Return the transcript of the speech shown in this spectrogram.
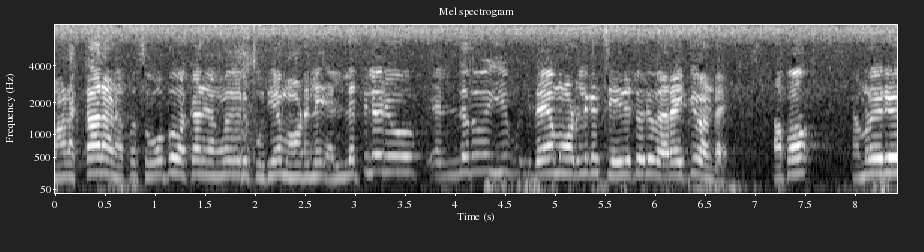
മഴക്കാലാണ്. അപ്പൊ സോപ്പ് വെക്കാൻ ഞങ്ങൾ ഒരു പുതിയ മോഡൽ എല്ലാത്തിലും ഒരു എല്ലാതും ഈ ഇതേ മോഡലൊക്കെ ചെയ്തിട്ട് ഒരു വെറൈറ്റി വേണ്ടേ? അപ്പോൾ നമ്മളൊരു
